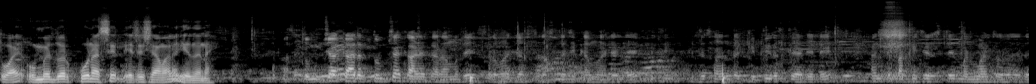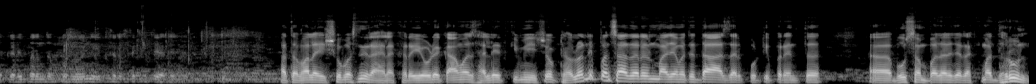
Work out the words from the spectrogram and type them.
तो आहे उमेदवार कोण असेल याच्याशी आम्हाला घेणं नाही. तुमच्या कार तुमच्या कार्यकाळामध्ये सर्वात जास्त रस्त्याचे कामं आलेले आहे किती साधारणतः किती रस्ते आलेले आहे आणि ते बाकीचे रस्ते मनमाड चालू आहेत. कधीपर्यंत पूर्ण होईल इतके रस्ते किती आलेले आता मला हिशोबच नाही राहिला खरं. एवढे कामं झालेत की मी हिशोब ठेवला नाही. पण साधारण माझ्या मते दहा हजार कोटीपर्यंत भूसंपादनाच्या रकमा धरून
